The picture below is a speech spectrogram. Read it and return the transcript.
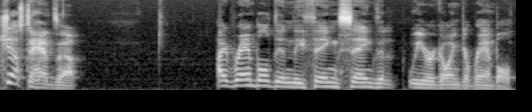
just a heads up. I rambled in the thing saying that we were going to ramble.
